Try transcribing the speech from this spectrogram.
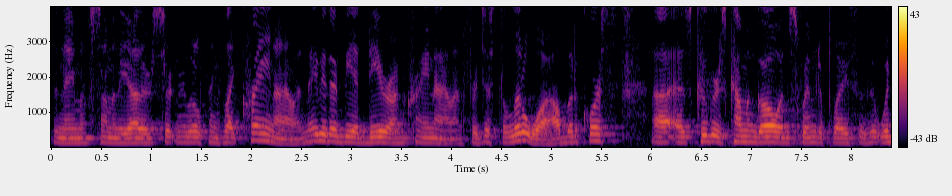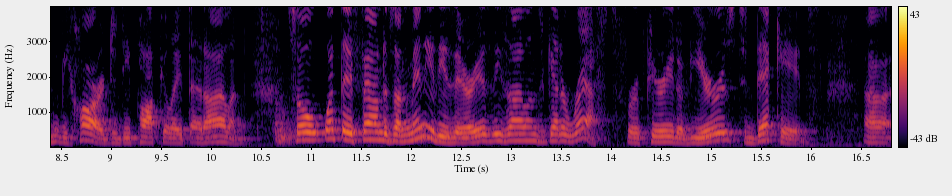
the name of some of the others. Certainly, little things like Crane Island. Maybe there'd be a deer on Crane Island for just a little while, but of course, uh, as cougars come and go and swim to places, it wouldn't be hard to depopulate that island. So, what they've found is on many of these areas, these islands get a rest for a period of years to decades uh,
